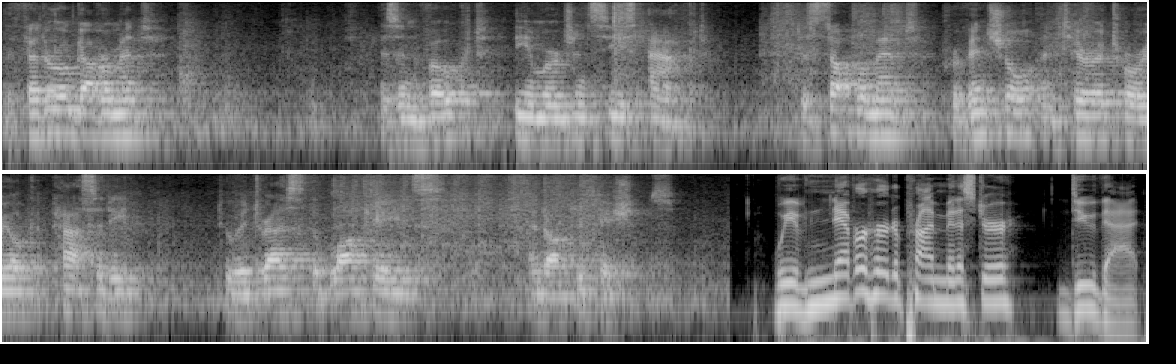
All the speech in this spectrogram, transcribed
the federal government has invoked the Emergencies Act to supplement provincial and territorial capacity to address the blockades and occupations. We have never heard a prime minister do that.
